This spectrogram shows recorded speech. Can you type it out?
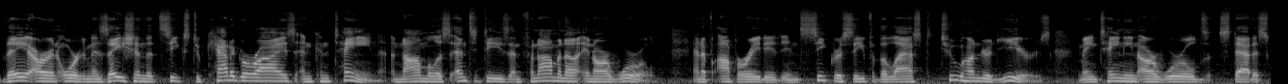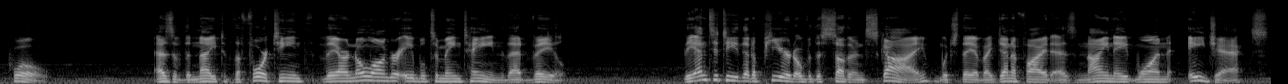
They are an organization that seeks to categorize and contain anomalous entities and phenomena in our world, and have operated in secrecy for the last 200 years, maintaining our world's status quo. As of the night of the 14th, they are no longer able to maintain that veil. The entity that appeared over the southern sky, which they have identified as 981 Ajax,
